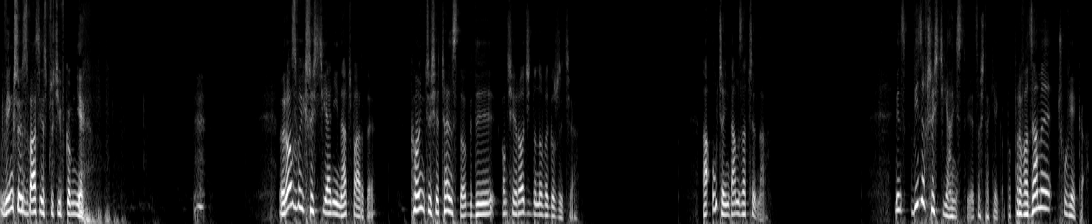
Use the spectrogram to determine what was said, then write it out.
większość z Was jest przeciwko mnie. Rozwój chrześcijanina, czwarte, kończy się często, gdy on się rodzi do nowego życia. A uczeń tam zaczyna. Więc widzę w chrześcijaństwie coś takiego. Podprowadzamy człowieka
